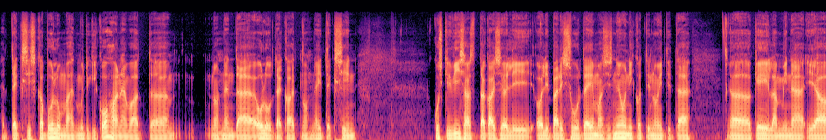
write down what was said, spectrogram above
et eks siis ka põllumehed muidugi kohanevad noh, nende oludega, et noh, näiteks siin kuskil viis aastat tagasi oli, oli päris suur teema siis neonikotinoidide äh, keelamine ja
